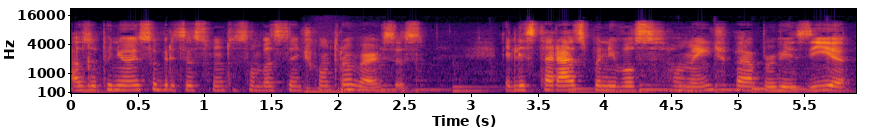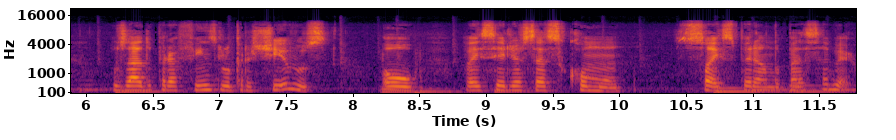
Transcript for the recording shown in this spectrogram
As opiniões sobre esse assunto são bastante controversas. Ele estará disponível somente para a burguesia, usado para fins lucrativos, ou vai ser de acesso comum, só esperando para saber?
